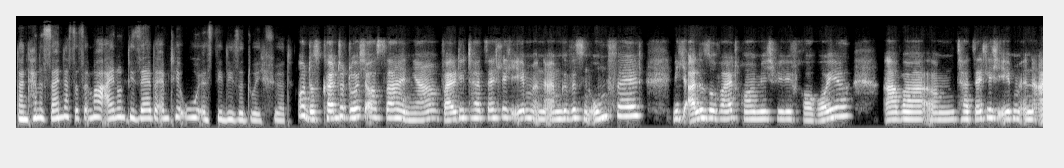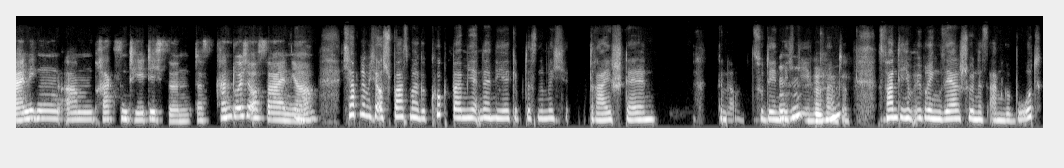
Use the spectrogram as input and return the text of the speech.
Dann kann es sein, dass es immer ein und dieselbe MTU ist, die diese durchführt. Oh, das könnte durchaus sein, ja, weil die tatsächlich eben in einem gewissen Umfeld, nicht alle so weiträumig wie die Frau Reue, aber ähm, tatsächlich eben in einigen ähm, Praxen tätig sind. Das kann durchaus sein, ja. ja. Ich habe nämlich aus Spaß mal geguckt, bei mir in der Nähe gibt es nämlich drei Stellen. Genau, zu denen mhm. ich gehen mhm. könnte. Das fand ich im Übrigen ein sehr schönes Angebot,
